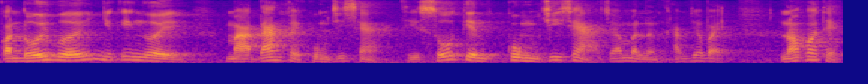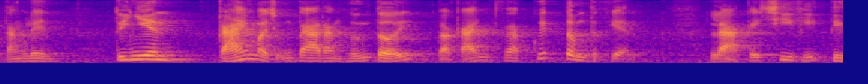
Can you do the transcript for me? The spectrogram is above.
Còn đối với những cái người mà đang phải cùng chi trả thì số tiền cùng chi trả cho một lần khám chữa bệnh nó có thể tăng lên. Tuy nhiên cái mà chúng ta đang hướng tới và cái chúng ta quyết tâm thực hiện là cái chi phí từ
